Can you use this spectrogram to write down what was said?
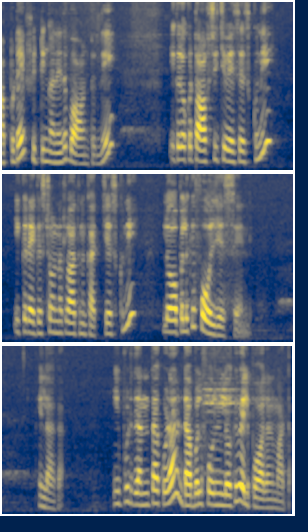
అప్పుడే ఫిట్టింగ్ అనేది బాగుంటుంది. ఇక్కడ ఒక టాప్ స్టిచ్ వేసేసుకుని ఇక్కడ ఎగస్ట్రా ఉన్న క్లాత్ని కట్ చేసుకుని లోపలికి ఫోల్డ్ చేసేయండి. ఇలాగా. ఇప్పుడు ఇదంతా కూడా డబుల్ ఫోల్డింగ్లోకి వెళ్ళిపోవాలన్నమాట.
